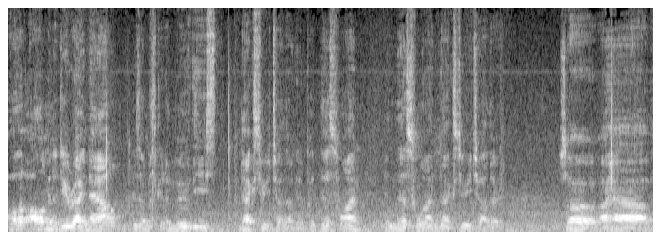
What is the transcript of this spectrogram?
All, all I'm gonna do right now is I'm just gonna move these next to each other. I'm gonna put this one and this one next to each other. So I have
